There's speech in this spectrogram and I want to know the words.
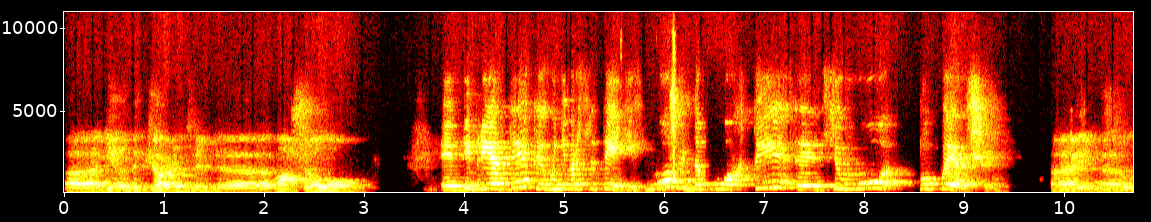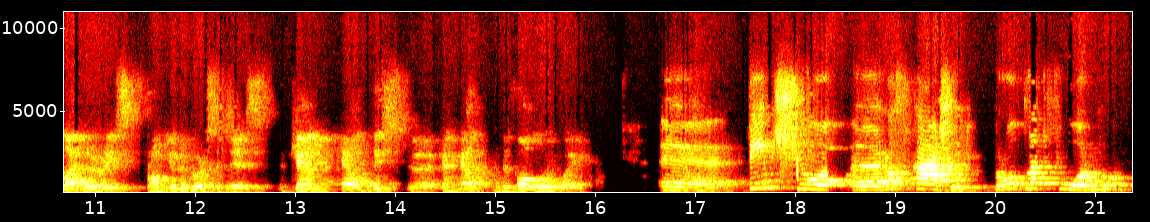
uh, given the current uh, martial law, е, бібліотеки університетів можуть допомогти е, цьому, по-перше, uh, uh, libraries from universities can help this, uh, can help in the following way. е, тим, що е, розкажуть про платформу, е,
